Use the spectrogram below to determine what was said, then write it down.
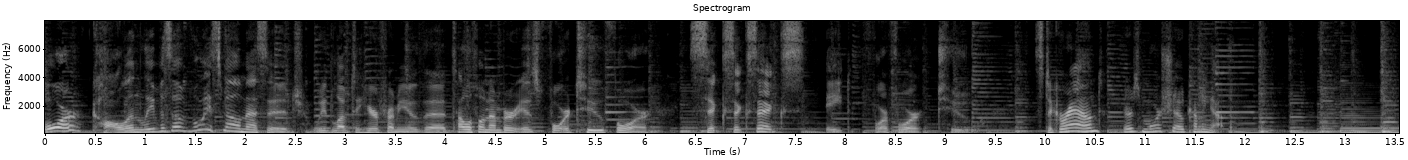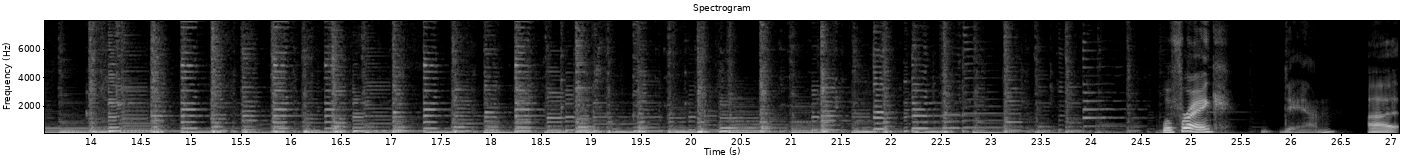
Or call and leave us a voicemail message. We'd love to hear from you. The telephone number is 424 666 8442. Stick around, there's more show coming up. well frank Dan. Uh,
